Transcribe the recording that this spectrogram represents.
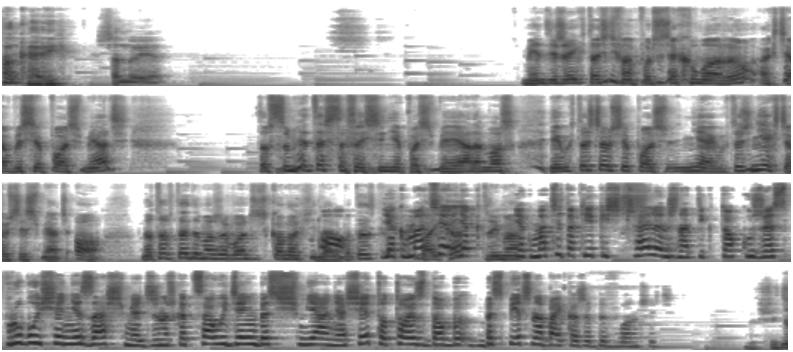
Okej. Okay. Szanuję. Więc jeżeli ktoś nie ma poczucia humoru, a chciałby się pośmiać, to w sumie też sobie się nie pośmieje, ale może, jakby ktoś chciał się pośmiać, nie, jakby ktoś nie chciał się śmiać, o, no to wtedy może włączyć Kono Hiller, bo to jest jak macie, bajka, jak, ma... jak macie taki jakiś challenge na TikToku, że spróbuj się nie zaśmiać, że na przykład cały dzień bez śmiania się, to to jest bezpieczna bajka, żeby włączyć. Życie,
